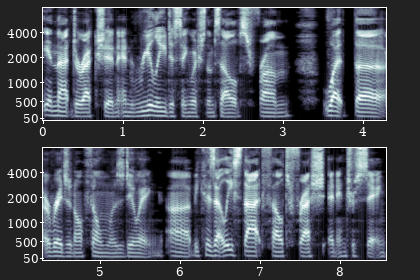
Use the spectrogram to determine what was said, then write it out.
in that direction and really distinguish themselves from what the original film was doing. Uh, because at least that felt fresh and interesting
